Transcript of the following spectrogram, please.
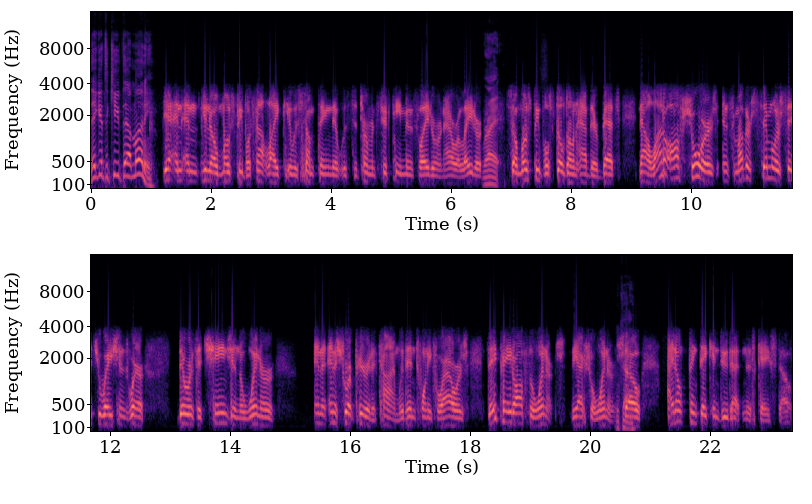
they get to keep that money. Yeah, and and you know, most people, it's not like it was something that was determined 15 minutes later or an hour later. Right. So most people still don't have their bets. Now, a lot of offshores and some other similar situations where there was a change in the winner in a, in a short period of time, within 24 hours, they paid off the winners, the actual winners. Okay. So I don't think they can do that in this case, though.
